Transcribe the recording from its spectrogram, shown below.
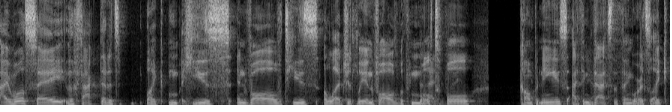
I will say the fact that it's like he's involved, he's allegedly involved with multiple allegedly. companies. I think that's the thing where it's like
